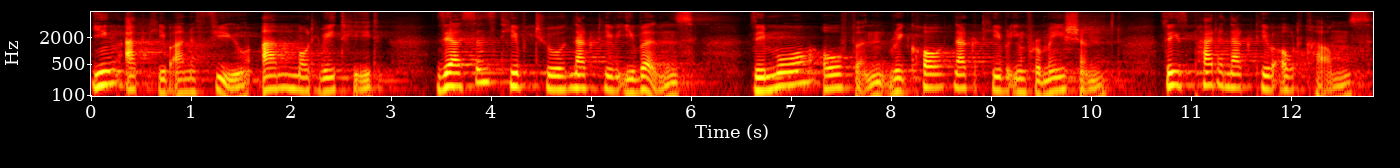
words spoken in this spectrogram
inactive and feel unmotivated. They are sensitive to negative events. They more often recall negative information. They expect negative outcomes.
